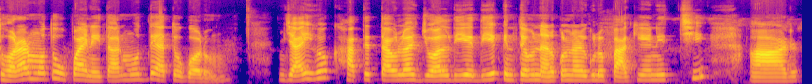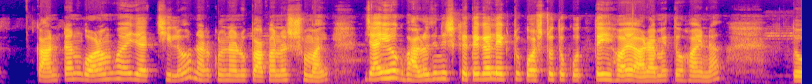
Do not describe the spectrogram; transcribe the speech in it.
ধরার মতো উপায় নেই, তার মধ্যে এত গরম। যাই হোক, হাতের তাওলায় জল দিয়ে দিয়ে কিন্তু আমি নারকল নাড়ুগুলো পাকিয়ে নিচ্ছি। আর কান টান গরম হয়ে যাচ্ছিল নারকোল নাড়ু পাকানোর সময়। যাই হোক, ভালো জিনিস খেতে গেলে একটু কষ্ট তো করতেই হয়, আরামে তো হয় না। তো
